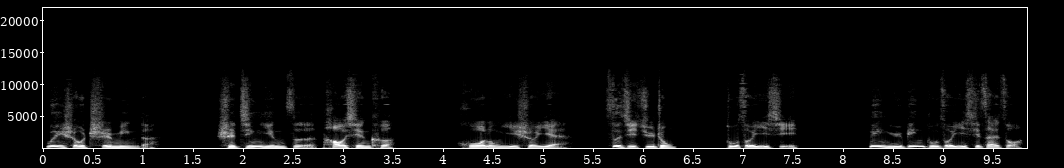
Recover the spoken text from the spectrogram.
未受敕命的是金银子陶仙客。火龙亦设宴，自己居中，独坐一席，令于冰独坐一席在左，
